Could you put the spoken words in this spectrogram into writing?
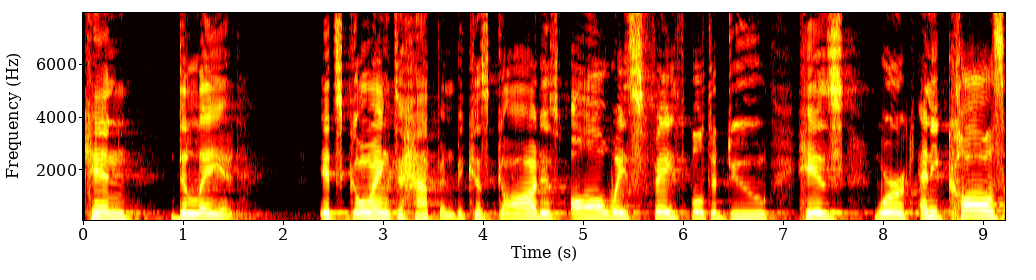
can delay it. It's going to happen because God is always faithful to do His work, and He calls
